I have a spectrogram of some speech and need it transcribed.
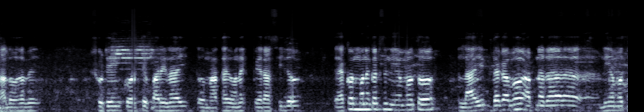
ভালোভাবে শুটিং করতে পারি নাই তো মাথায় অনেক প্যারা ছিল। তো এখন মনে করছি নিয়মিত লাইভ দেখাবো। আপনারা নিয়মিত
